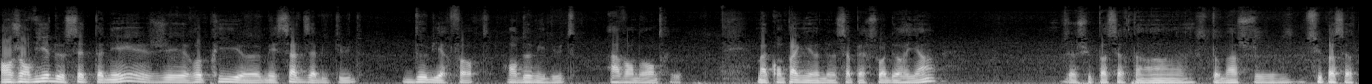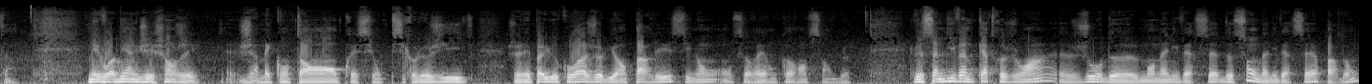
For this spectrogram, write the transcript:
En janvier de cette année, j'ai repris euh, mes sales habitudes, deux bières fortes en deux minutes avant de rentrer. Ma compagne ne s'aperçoit de rien. Je ne suis pas certain, hein, Thomas, je ne suis pas certain. Mais voit bien que j'ai changé. Jamais content, pression psychologique. Je n'ai pas eu le courage de lui en parler, sinon on serait encore ensemble. Le samedi 24 juin, euh, jour de mon anniversaire, de son anniversaire, pardon,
